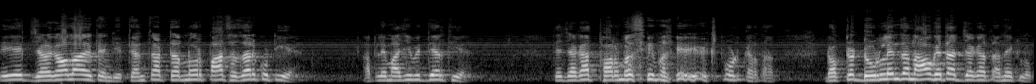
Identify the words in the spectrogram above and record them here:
ते एक जळगावला आहे त्यांची. त्यांचा टर्नओव्हर पाच हजार कोटी आहे. आपले माजी विद्यार्थी आहे. ते जगात फार्मसीमध्ये एक्सपोर्ट करतात. डॉक्टर डोरलेंचं नाव घेतात जगात अनेक लोक.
